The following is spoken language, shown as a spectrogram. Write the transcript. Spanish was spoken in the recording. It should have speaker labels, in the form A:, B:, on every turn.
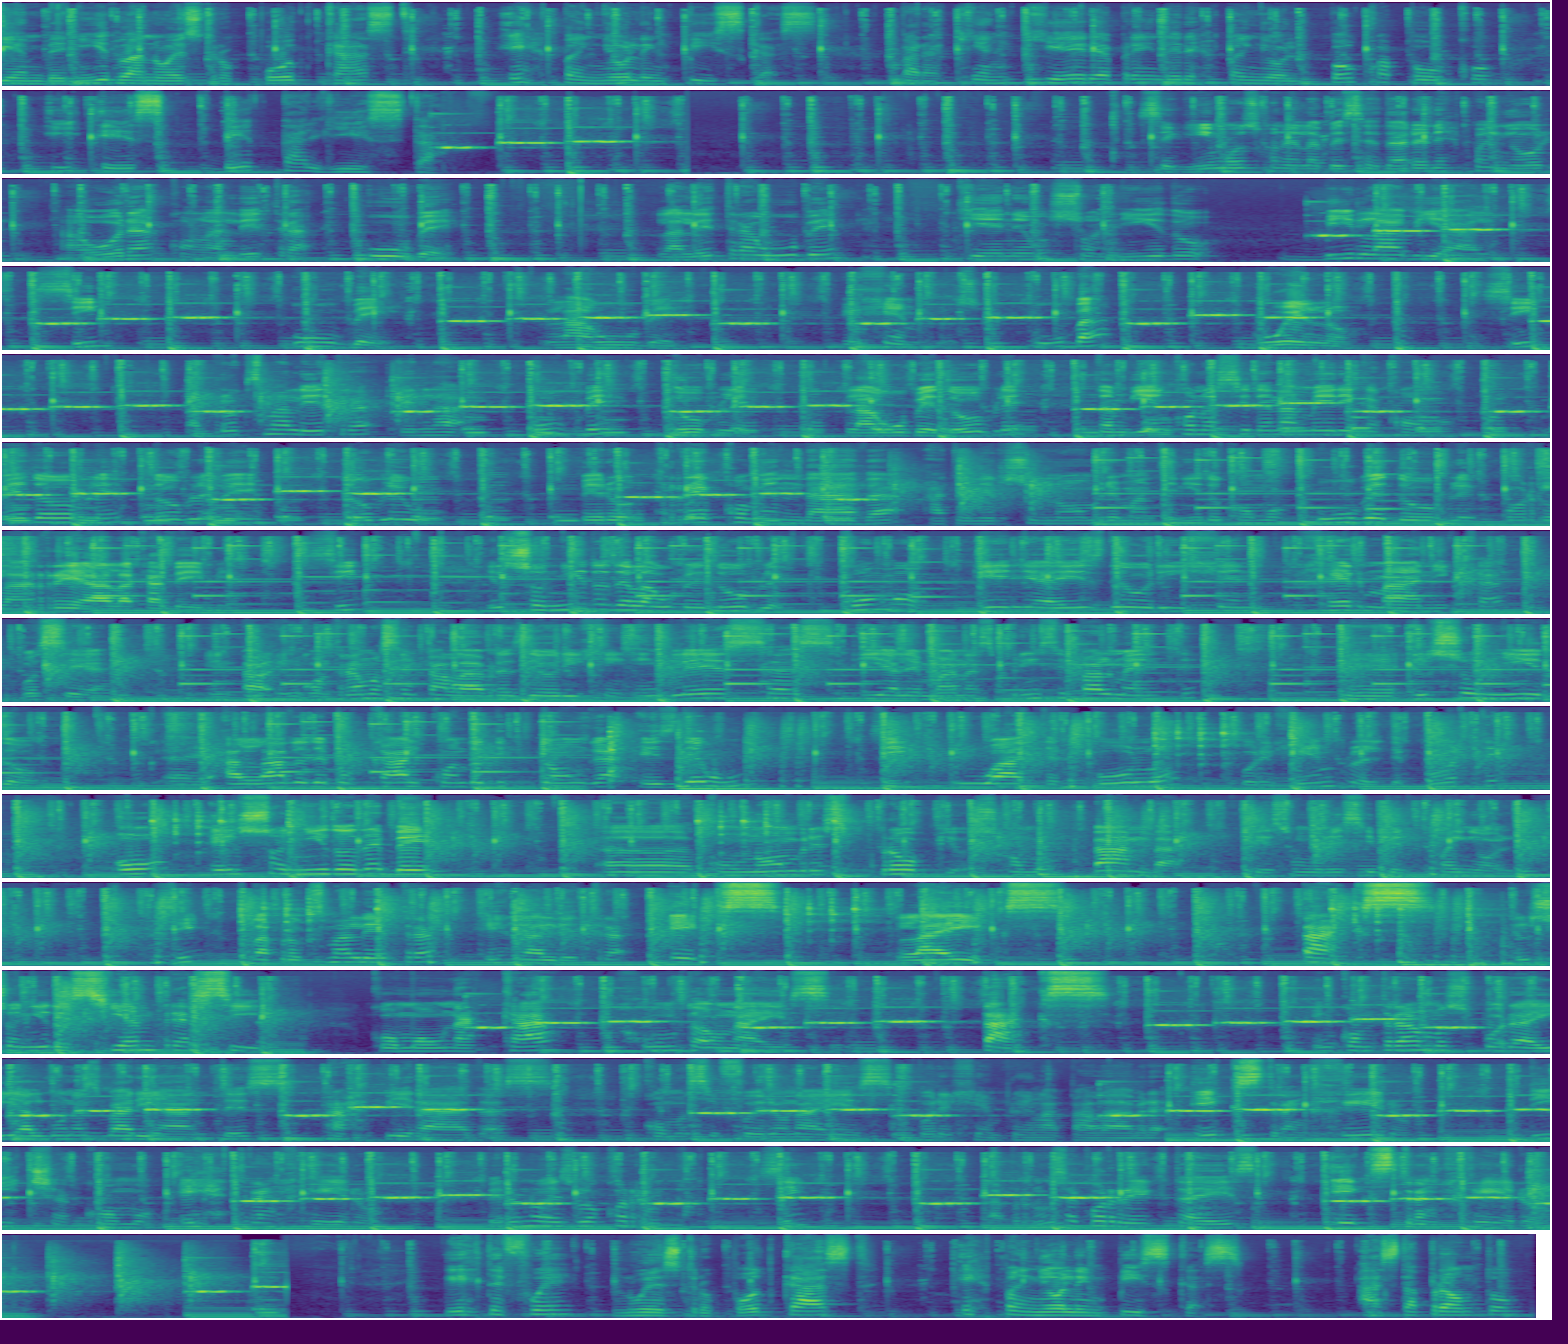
A: Bienvenido a nuestro podcast Español en Piscas, para quien quiere aprender español poco a poco y es detallista. Seguimos con el abecedario en español, ahora con la letra V. La letra V tiene un sonido bilabial, ¿sí? V, la V. Ejemplos, uva, ¿sí? La próxima letra es la W, la W, también conocida en América como W, pero recomendada a tener su nombre mantenido como W por la Real Academia, ¿sí? El sonido de la W, como ella es de origen germánica, o sea, encontramos en palabras de origen inglesas y alemanas principalmente, eh, el sonido eh, al lado de vocal cuando diptonga es de U, ¿sí? waterpolo, por ejemplo, el deporte, o el sonido de B uh, con nombres propios como Bamba, que es un municipio español. ¿Sí? La próxima letra es la letra X, la X. Tax, el sonido siempre así, como una K junto a una S. Tax. Encontramos por ahí algunas variantes aspiradas, como si fuera una S, por ejemplo, en la palabra extranjero, dicha como extranjero, pero no es lo correcto, ¿sí? La pronuncia correcta es extranjero. Este fue nuestro podcast Español en Piscas. Hasta pronto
